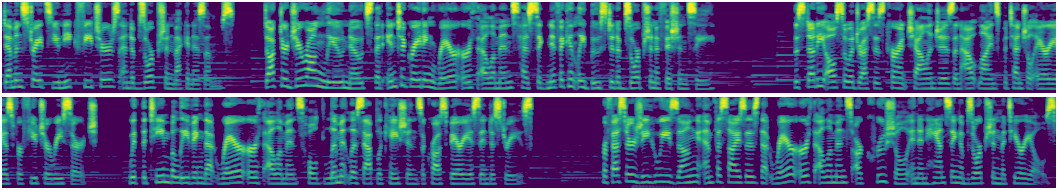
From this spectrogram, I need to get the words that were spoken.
demonstrates unique features and absorption mechanisms. Dr. Zhirong Liu notes that integrating rare earth elements has significantly boosted absorption efficiency. The study also addresses current challenges and outlines potential areas for future research, with the team believing that rare earth elements hold limitless applications across various industries. Professor Zhihui Zeng emphasizes that rare earth elements are crucial in enhancing absorption materials,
